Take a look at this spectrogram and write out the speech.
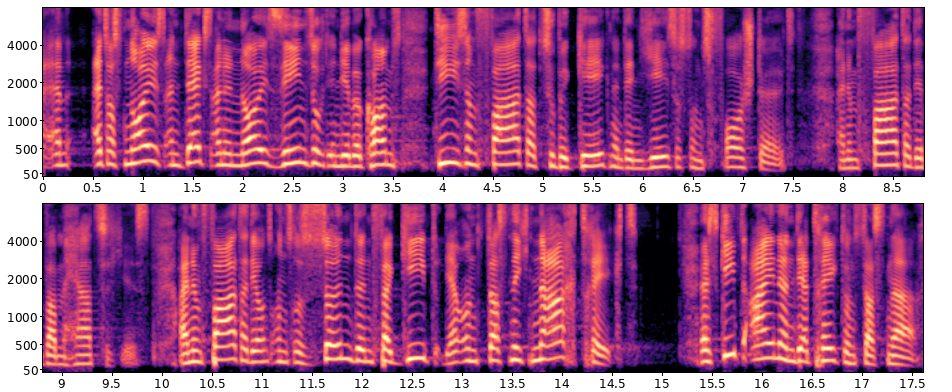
etwas Neues entdeckst, eine neue Sehnsucht in dir bekommst, diesem Vater zu begegnen, den Jesus uns vorstellt. Einem Vater, der barmherzig ist. Einem Vater, der uns unsere Sünden vergibt, der uns das nicht nachträgt. Es gibt einen, der trägt uns das nach.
